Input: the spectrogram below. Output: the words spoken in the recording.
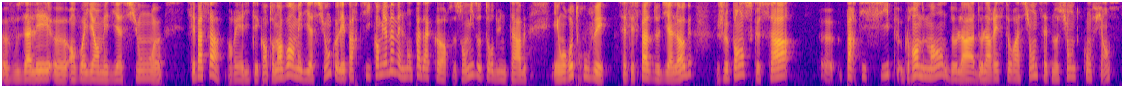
euh, vous allez envoyer en médiation. C'est pas ça en réalité. Quand on envoie en médiation, que les parties, quand bien même elles n'ont pas d'accord, se sont mises autour d'une table et ont retrouvé cet espace de dialogue, je pense que ça euh, participe grandement de la de la restauration de cette notion de confiance.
